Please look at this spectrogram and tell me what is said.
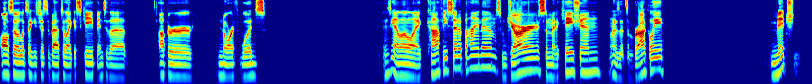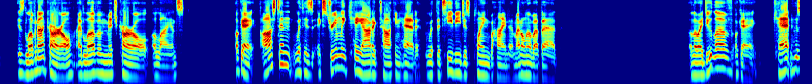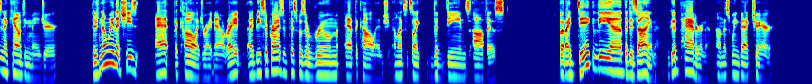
Also, looks like he's just about to like escape into the upper north woods. He's got a little like coffee set up behind him, some jars, some medication. What is that? Some broccoli. Mitch is loving on Carl. I love a Mitch Carl alliance. Okay, Austin with his extremely chaotic talking head with the TV just playing behind him. I don't know about that. Although I do love, okay, Kat, who's an accounting major. There's no way that she's at the college right now, right? I'd be surprised if this was a room at the college, unless it's like the dean's office. But I dig the uh, the design, good pattern on this wingback chair.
